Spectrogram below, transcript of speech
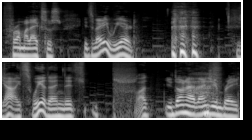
from a Lexus. It's very weird. Yeah, it's weird, and it's pff, I- You don't have engine brake.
